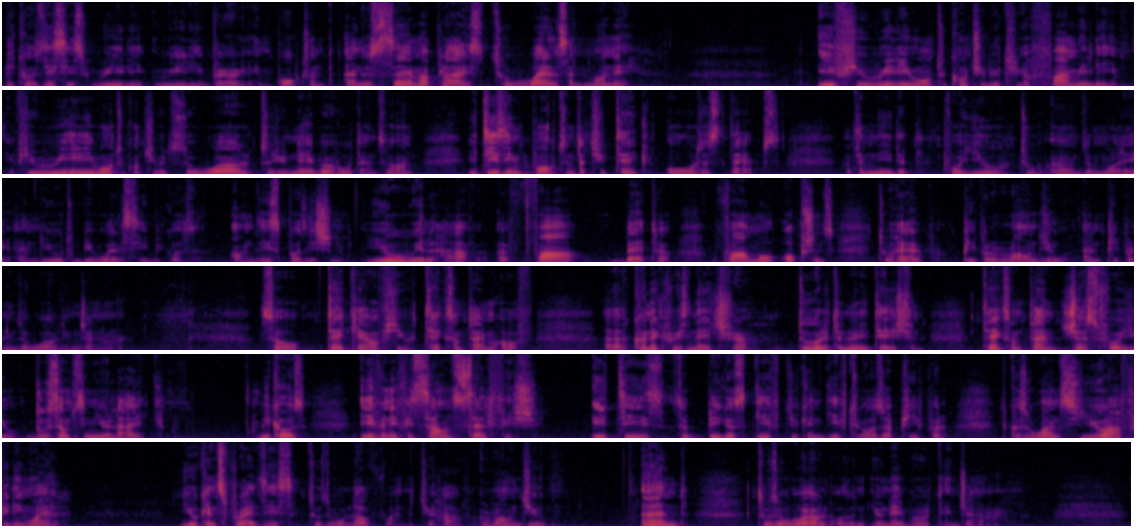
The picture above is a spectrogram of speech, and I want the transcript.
because this is really, really very important. And the same applies to wealth and money. If you really want to contribute to your family, if you really want to contribute to the world, to your neighborhood, and so on, it is important that you take all the steps that are needed for you to earn the money and you to be wealthy because on this position you will have a far better, far more options to help people around you and people in the world in general. So take care of you, take some time off, uh, connect with nature, do a little meditation, take some time just for you, do something you like. Because even if it sounds selfish, it is the biggest gift you can give to other people. Because once you are feeling well, you can spread this to the loved one that you have around you. And to the world or the, your neighborhood in general.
